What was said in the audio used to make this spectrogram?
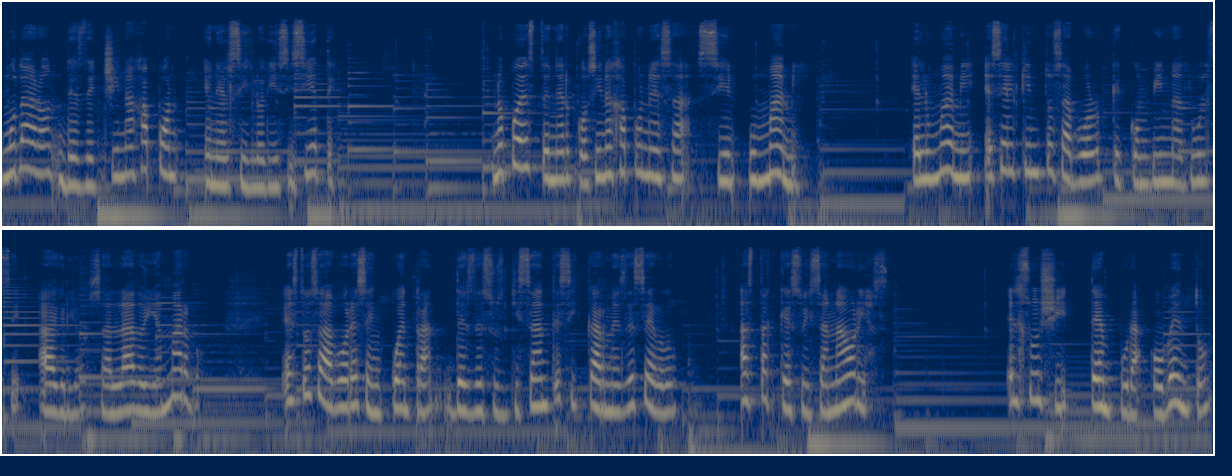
mudaron desde China a Japón en el siglo XVII. No puedes tener cocina japonesa sin umami, el umami es el quinto sabor que combina dulce, agrio, salado y amargo. Estos sabores se encuentran desde sus guisantes y carnes de cerdo hasta queso y zanahorias. El sushi, tempura o bento,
